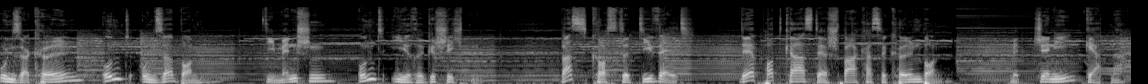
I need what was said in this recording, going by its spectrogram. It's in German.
Unser Köln und unser Bonn. Die Menschen und ihre Geschichten. Was kostet die Welt? Der Podcast der Sparkasse Köln-Bonn. Mit Jenny Gärtner.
